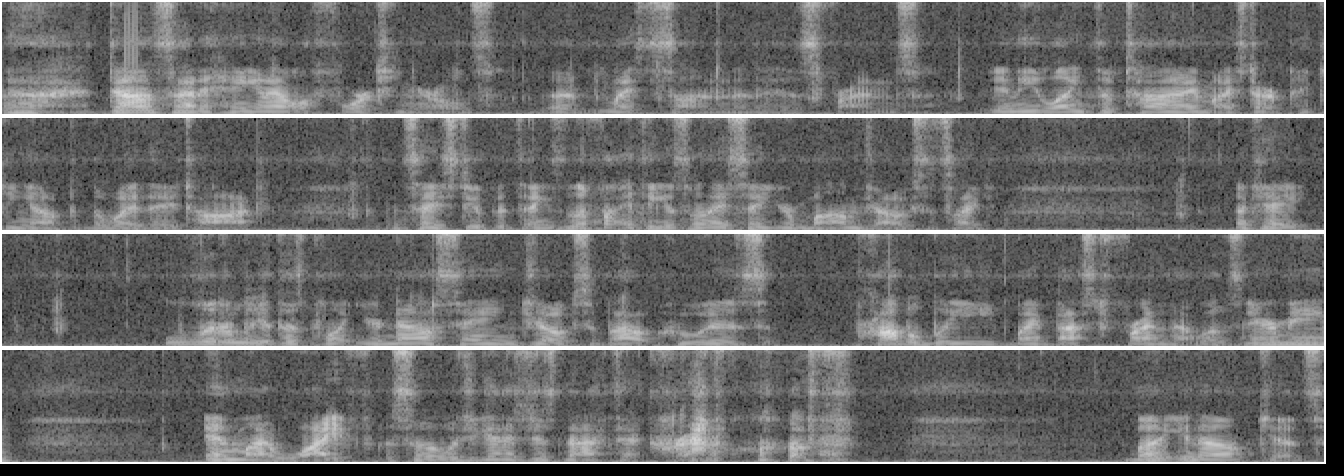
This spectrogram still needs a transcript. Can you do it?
uh, downside of hanging out with 14 year olds uh, my son and his friends. Any length of time, I start picking up the way they talk and say stupid things. And the funny thing is, when they say your mom jokes, it's like, okay, literally at this point, you're now saying jokes about who is probably my best friend that lives near me and my wife. So would you guys just knock that crap off? but you know, kids,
